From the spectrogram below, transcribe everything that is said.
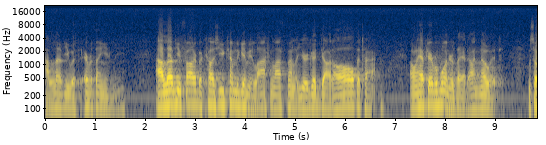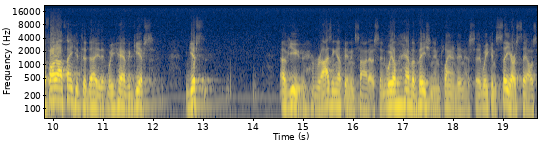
I love you with everything in me. I love you, Father, because you come to give me life and life abundantly. You're a good God all the time. I don't have to ever wonder that. I know it. And so, Father, I thank you today that we have the gifts, gifts of you rising up in inside us. And we'll have a vision implanted in us that we can see ourselves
